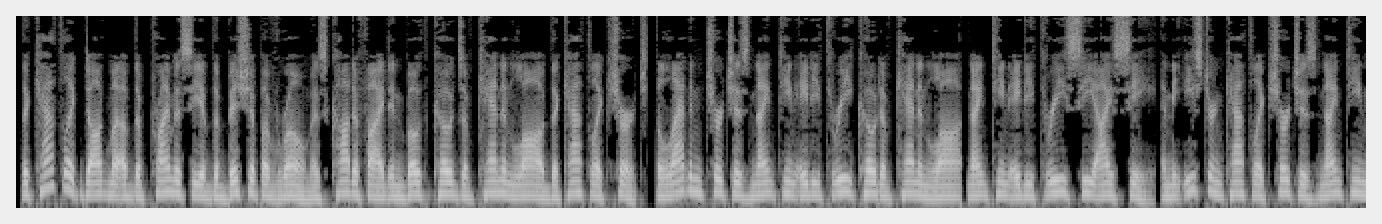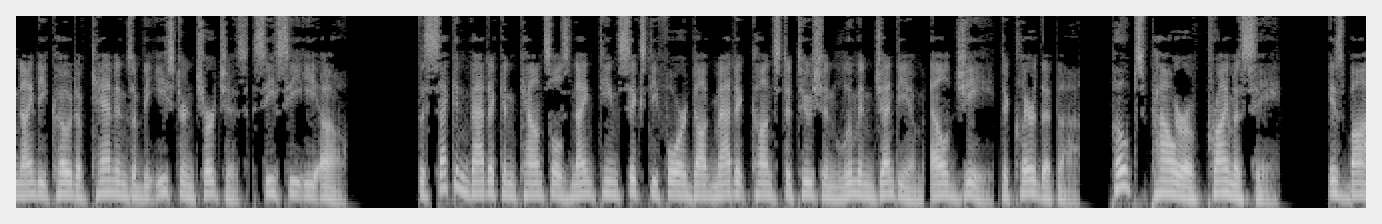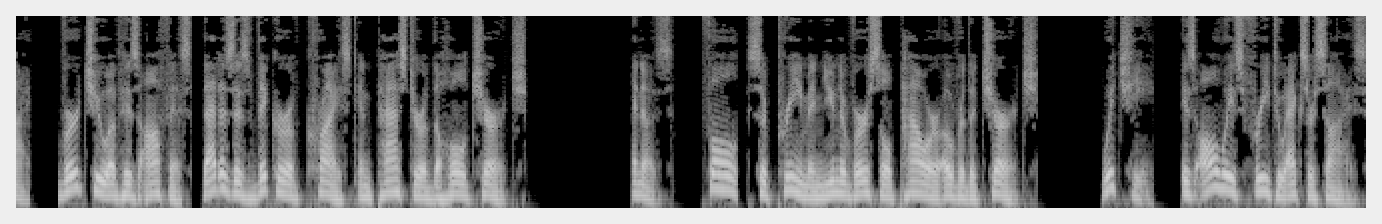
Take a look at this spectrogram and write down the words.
The Catholic dogma of the primacy of the Bishop of Rome is codified in both codes of canon law of the Catholic Church, the Latin Church's 1983 Code of Canon Law 1983 CIC and the Eastern Catholic Church's 1990 Code of Canons of the Eastern Churches CCEO. The Second Vatican Council's 1964 dogmatic constitution Lumen Gentium (LG) declared that the Pope's power of primacy is by virtue of his office, that is as Vicar of Christ and pastor of the whole Church, and as full, supreme and universal power over the Church, which he is always free to exercise.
